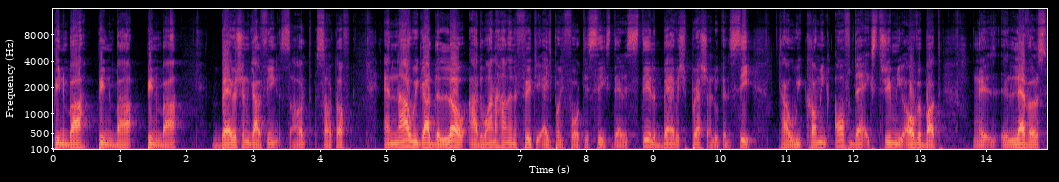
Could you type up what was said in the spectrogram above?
Pin bar pin bar pin bar. Bearish engulfing sort sort of. And now we got the low at 138.46 there is still bearish pressure. You can see how we coming off the extremely overbought levels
